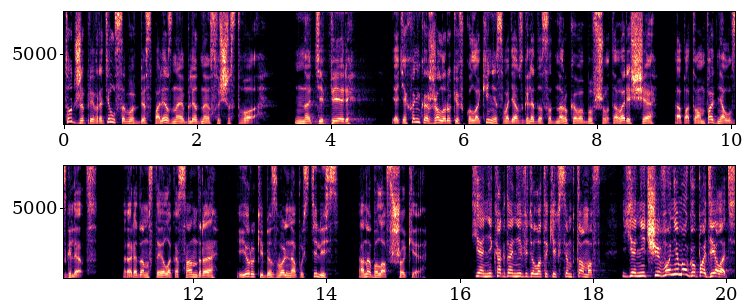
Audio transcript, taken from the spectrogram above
тут же превратился бы в бесполезное бледное существо. Но теперь... Я тихонько сжал руки в кулаки, не сводя взгляда с однорукого бывшего товарища, а потом поднял взгляд. Рядом стояла Кассандра, её руки безвольно опустились, она была в шоке. «Я никогда не видела таких симптомов! Я ничего не могу поделать!»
